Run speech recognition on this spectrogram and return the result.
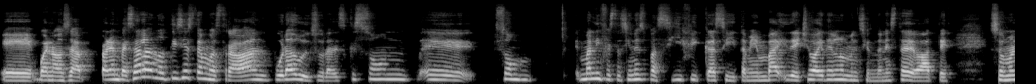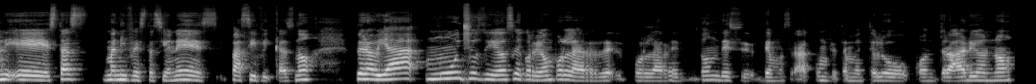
Eh, bueno, o sea, para empezar, las noticias te mostraban pura dulzura. Es que son, eh, son manifestaciones pacíficas y también, de hecho Biden lo mencionó en este debate, son eh, estas manifestaciones pacíficas, ¿no? Pero había muchos videos que corrieron por la red, por la red donde se demostraba completamente lo contrario, ¿no?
